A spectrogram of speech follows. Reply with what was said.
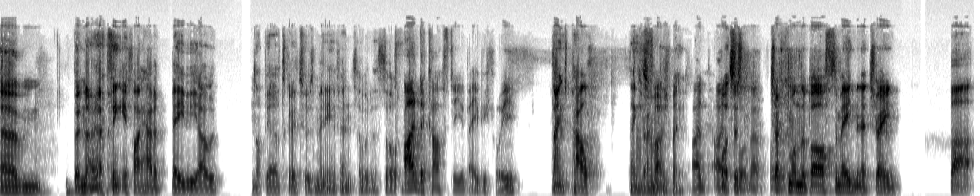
Um, but no, I think if I had a baby, I would not be able to go to as many events. I would have thought. I'd look after your baby for you. Thanks, pal. Thanks That's very much, mate. I'd, I'd What, just that Chuck you. him on the bath to Maidenhead train. But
